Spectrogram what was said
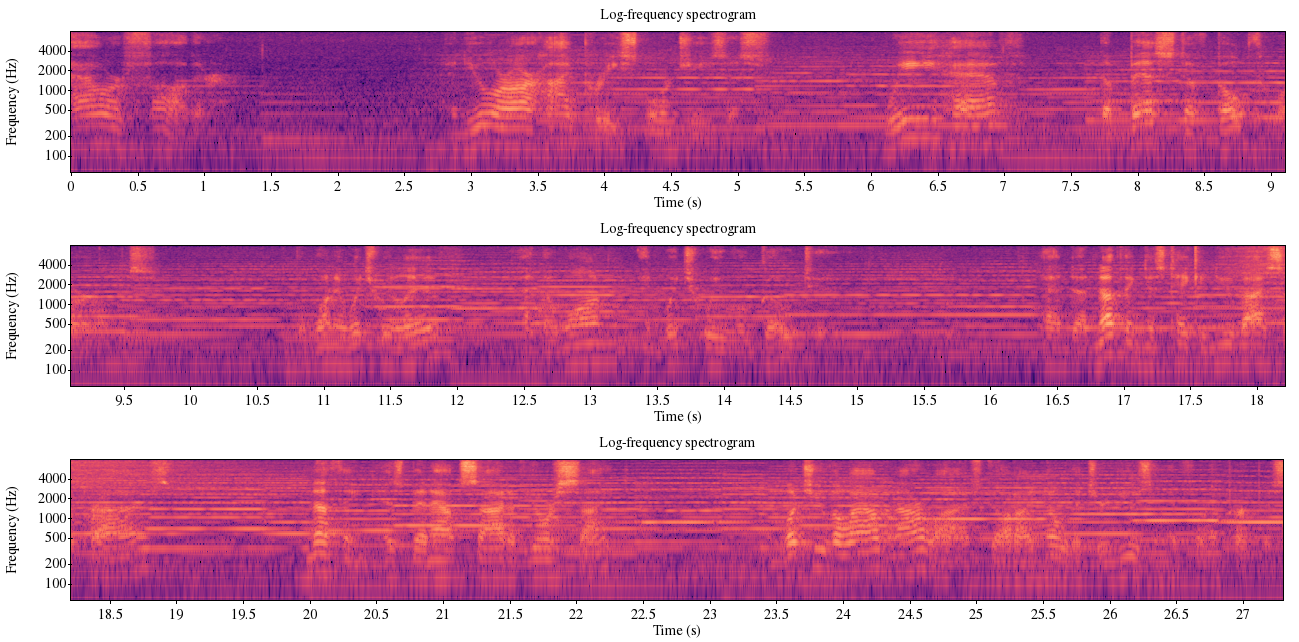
our Father. And you are our high priest, Lord Jesus. We have the best of both worlds the one in which we live and the one in which we will go to. And uh, nothing has taken you by surprise. Nothing has been outside of your sight. And what you've allowed in our lives, God, I know that you're using it for a purpose,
